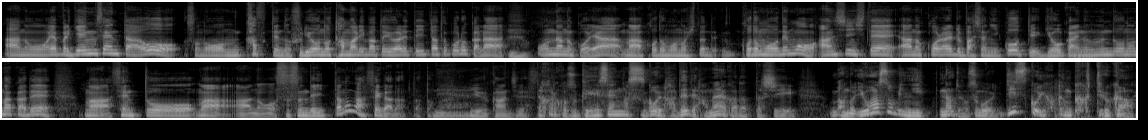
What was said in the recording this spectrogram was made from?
あのやっぱりゲームセンターをそのかつての不良のたまり場と言われていたところから、女の子やまあ子供の人で子供でも安心してあの来られる場所に行こうっていう業界の運動の中で、まあ先頭をまああの進んでいったのがセガだったとねいう感じです。だからこそゲーセンがすごい派手で華やかだったしあの夜遊びになんていうのすごいディスコ行く感覚っていうか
